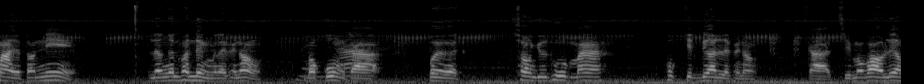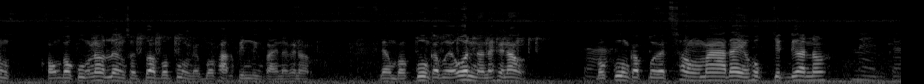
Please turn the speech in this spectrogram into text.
ม่าอยู่ตอนนี้ เรื่องเงินพันหนึ่งอะไรพี่น้องบอกกุ้งกะเปิดช่อง YouTube มาหกเจ็ดเดือนเลยพี่น้องกะชิมาเว่าเรื่องของบอกกุ้งเนาะเรื่องส่วนตัวบอกกุ้งเนี่ยบอพักพินถึงไปนะพี่น้องเรื่องบอกกุ้งกับเบออ้นนะนะพี่น้องจ้าบอกกุ้งกับเปิดช่องมาได้หกเจ็ดเดือนเนาะแม่นจ้า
